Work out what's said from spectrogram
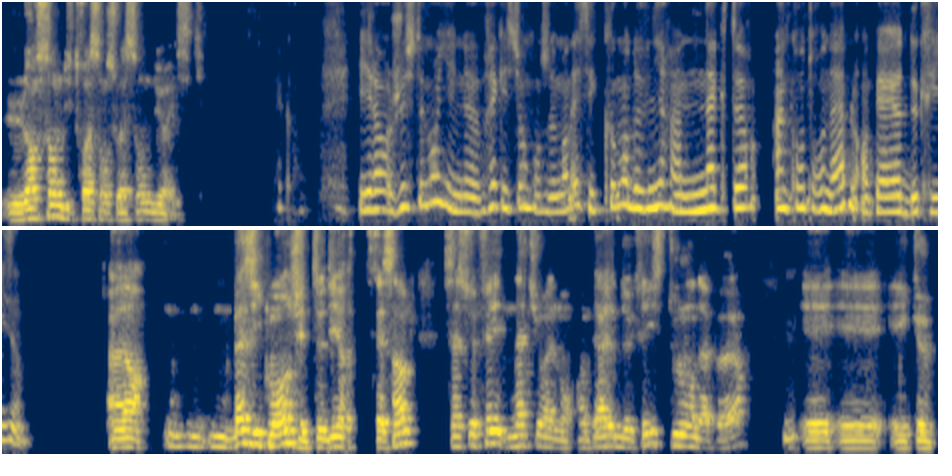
l'ensemble du 360 du risque. D'accord. Et alors justement, il y a une vraie question qu'on se demandait, c'est comment devenir un acteur incontournable en période de crise? Alors, basiquement, je vais te dire très simple, ça se fait naturellement. En période de crise, tout le monde a peur. Mm. Et, que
